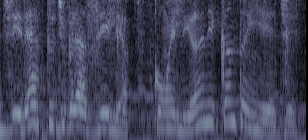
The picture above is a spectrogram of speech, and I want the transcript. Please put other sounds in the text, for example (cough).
Direto de Brasília, com Eliane Cantanhede.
